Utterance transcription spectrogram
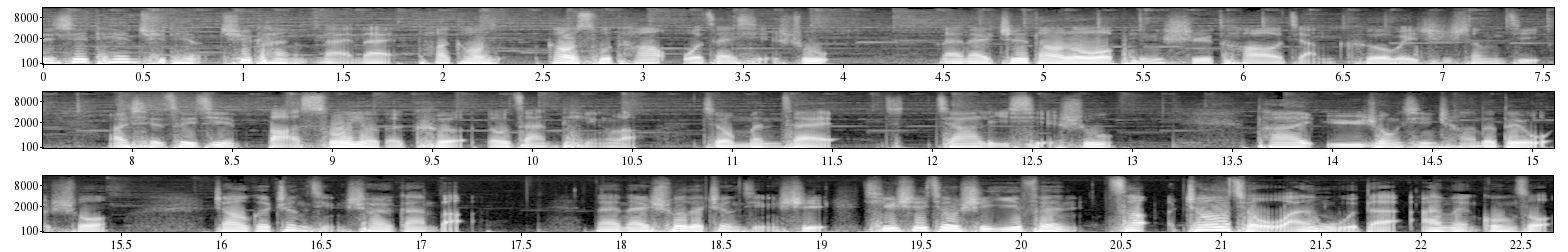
前些天去听去看奶奶，她告告诉她我在写书。奶奶知道了我平时靠讲课维持生计，而且最近把所有的课都暂停了，就闷在家里写书。她语重心长地对我说：“找个正经事儿干吧。”奶奶说的正经事，其实就是一份朝朝九晚五的安稳工作，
